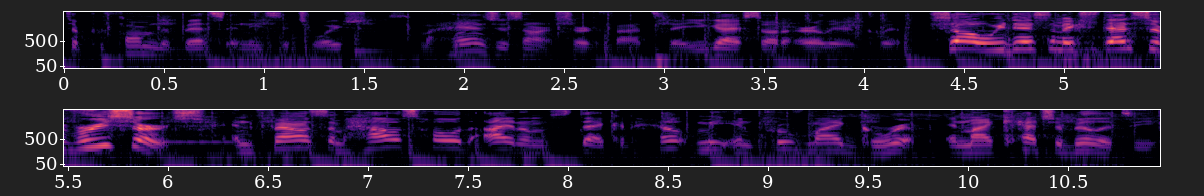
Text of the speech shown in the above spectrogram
to perform the best in these situations. My hands just aren't certified today. You guys saw the earlier clip. So we did some extensive research and found some household items that could help me improve my grip and my catchability.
